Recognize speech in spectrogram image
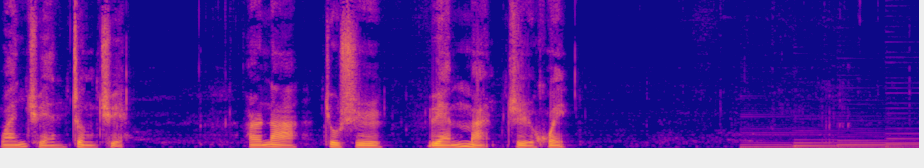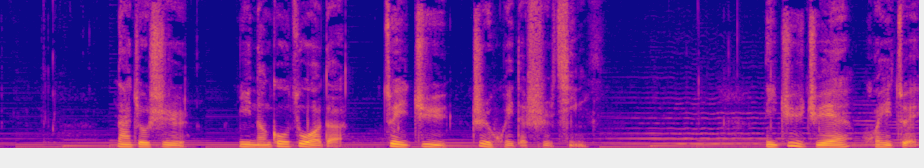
完全正确，而那就是圆满智慧。那就是你能够做的最具智慧的事情。你拒绝回嘴，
